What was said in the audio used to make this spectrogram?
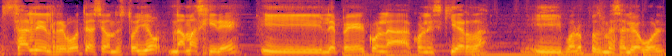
sale el rebote hacia donde estoy yo. Nada más giré y le pegué con la, con la izquierda y bueno, pues me salió a gol.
